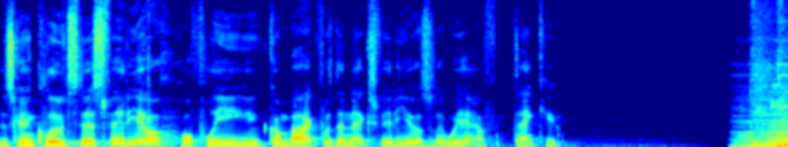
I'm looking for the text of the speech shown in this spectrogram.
This concludes this video. Hopefully you come back for the next videos that we have. Thank you.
